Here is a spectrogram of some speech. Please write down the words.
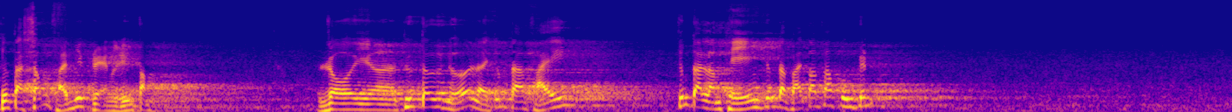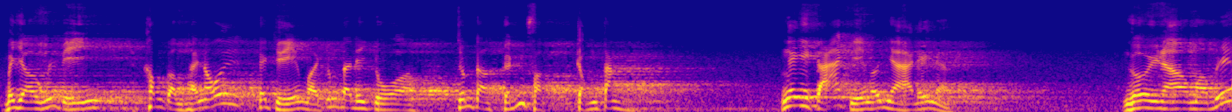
chúng ta sống phải biết rèn luyện tâm. Rồi à, thứ tư nữa là chúng ta phải, chúng ta làm thiện, chúng ta phải có pháp cung kính. Bây giờ quý vị không cần phải nói cái chuyện mà chúng ta đi chùa, chúng ta kính phật trọng tăng ngay cả chuyện ở nhà đây nè. Người nào mà biết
